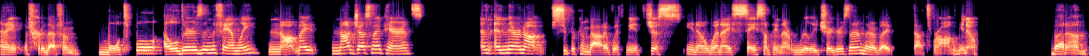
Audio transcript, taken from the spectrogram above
And I've heard that from multiple elders in the family, not my not just my parents. And and they're not super combative with me. It's just, you know, when I say something that really triggers them, they're like, that's wrong, you know. But um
